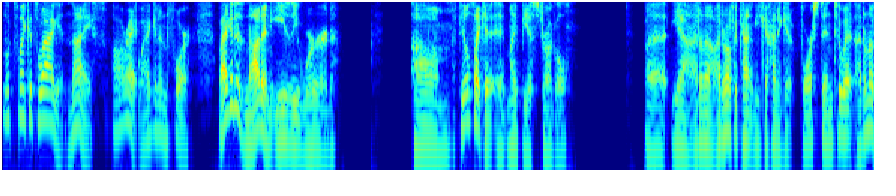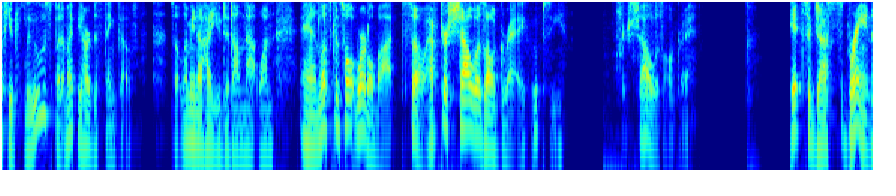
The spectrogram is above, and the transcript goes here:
Looks like it's wagon. Nice. All right, wagon and four. Wagon is not an easy word. Um, feels like it, it might be a struggle. But yeah, I don't know. I don't know if it kind of, you kind of get forced into it. I don't know if you'd lose, but it might be hard to think of. So let me know how you did on that one. And let's consult WordleBot. So after shell was all gray, oopsie, after shell was all gray, it suggests brain.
